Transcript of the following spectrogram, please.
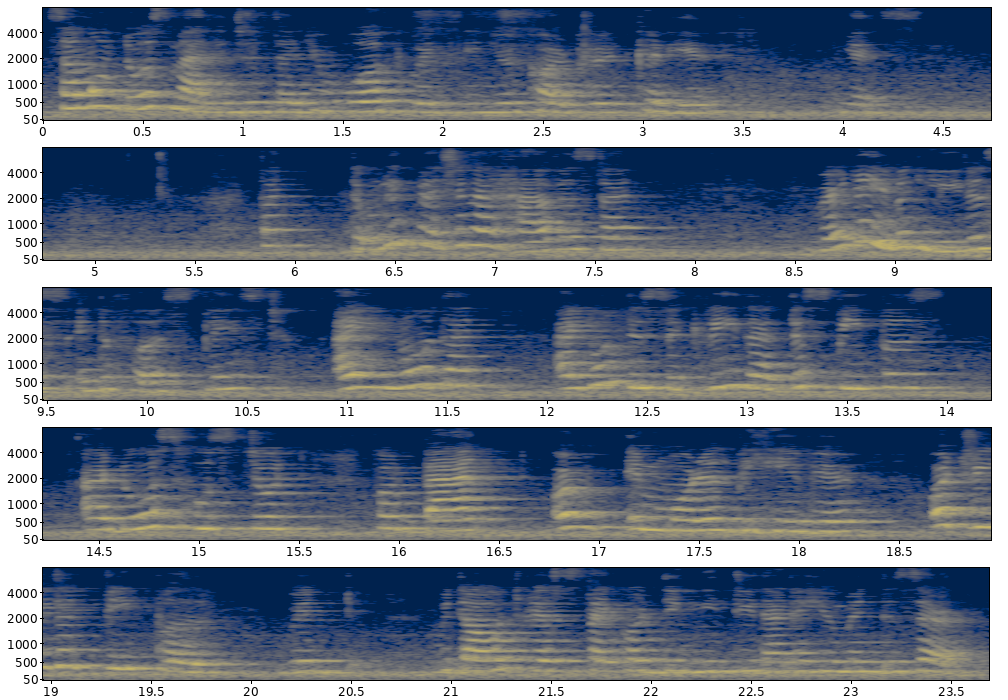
some of those managers that you worked with in your corporate career. Yes. But the only question I have is that, were they even leaders in the first place? I know that, I don't disagree that these people are those who stood for bad or immoral behavior or treated people with, without respect or dignity that a human deserves.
